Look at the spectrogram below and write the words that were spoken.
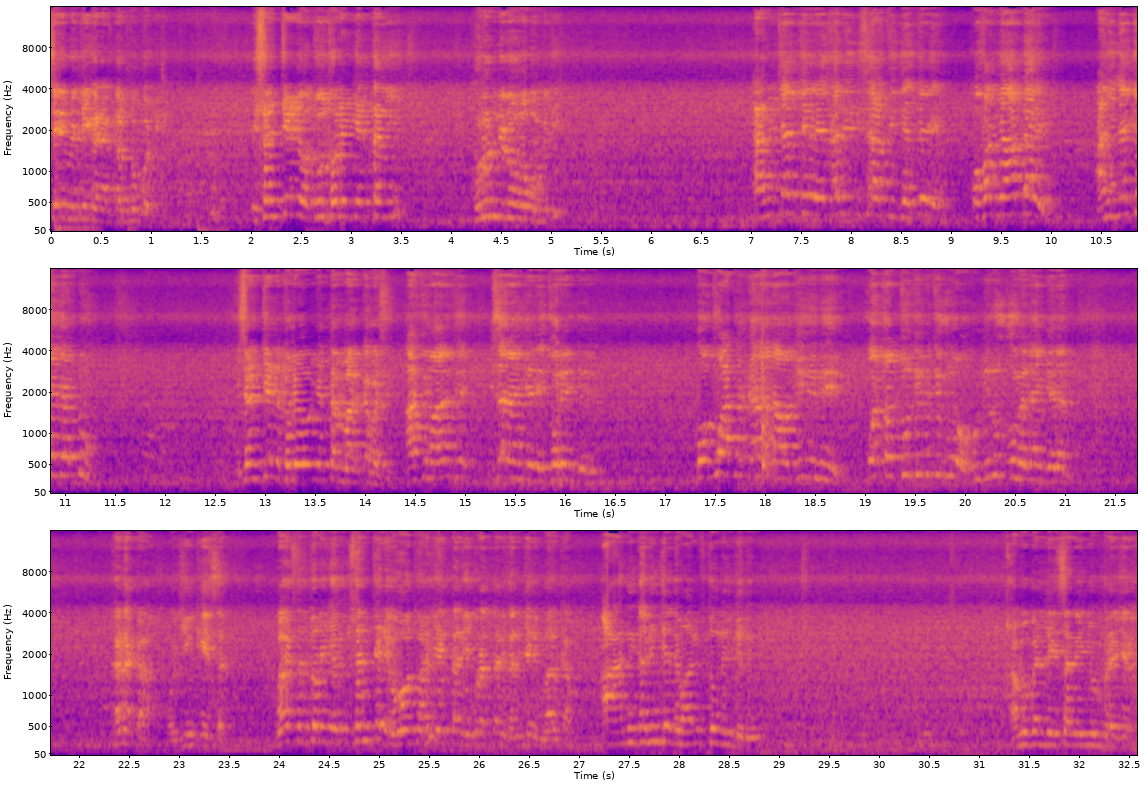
ಸೇರಿಮತಿಗಳ ಕಂಡು ಕೊಟ್ಟಿ. ಈ ಸಂಚೇಳಿ ಅದು ಥೋಡೆ ಗೆತ್ತಲ್ಲಿ ಹುರುಂಡಿ ರೂಪ ಹೋಗಿದಿ आणि त्यांचे एखादी दिसा ती घेते कोफान गाव काय आणि नाही ते तू इसांचे थोडे हो येतात मार्का बसे आता मला ते इसांचे रे थोडे गेले बोतू आता करा नाव दिली मी कोतो तू दिली ती गुरु उंडी रुक उमे जाय गेले कना का ओ जिंके सर माय सर थोडे संचे रे Ano ba lisanin yung breaker?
